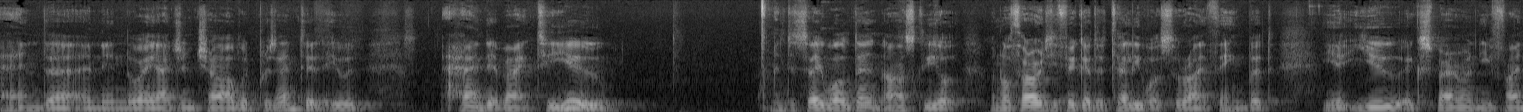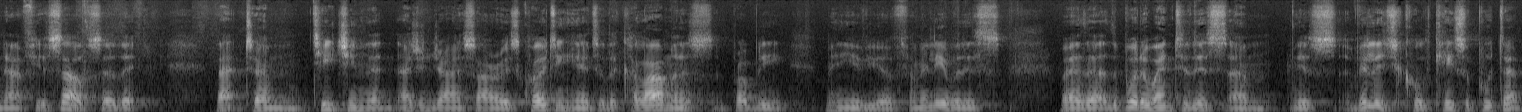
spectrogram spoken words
and, uh, and in the way Ajahn Chah would present it, he would hand it back to you and to say, well, don't ask the, an authority figure to tell you what's the right thing, but you, you experiment, you find out for yourself. So that that um, teaching that Ajahn Jayasaro is quoting here to the Kalamas, probably many of you are familiar with this where the, the Buddha went to this um, this village called Kesaputta,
